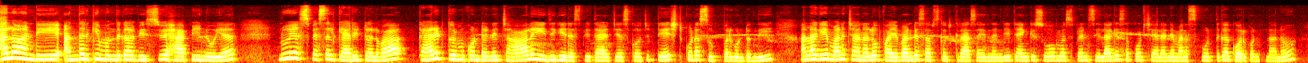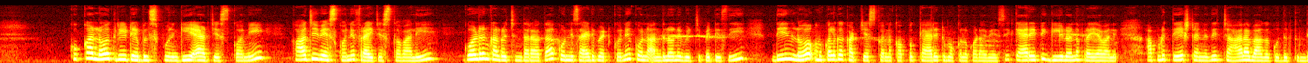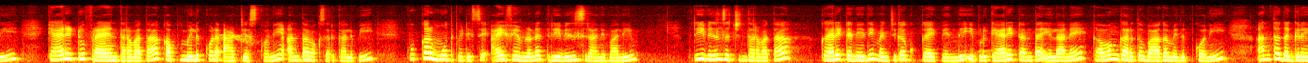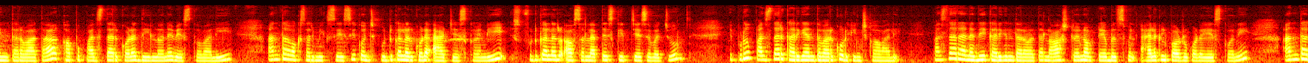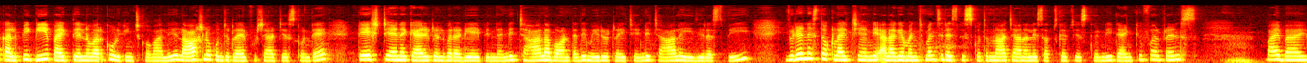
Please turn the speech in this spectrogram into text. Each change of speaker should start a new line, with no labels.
Hello అండి అందరికీ ముందుగా wish you happy new year. New year special carrot halwa. Carrot తురుముకుంటేనే చాలా ఈజీగా రెసిపీ తయారు చేసుకోవచ్చు. టేస్ట్ కూడా సూపర్గా ఉంటుంది. అలాగే మన channel five hundred subscribe cross అయిందండి. Thank you so much friends. ఇలాగే సపోర్ట్ చేయాలని మనస్ఫూర్తిగా కోరుకుంటున్నాను. కుక్కర్లో three tablespoon ghee add చేసుకొని కాజీ వేసుకొని ఫ్రై చేసుకోవాలి. గోల్డెన్ కలర్ వచ్చిన తర్వాత కొన్ని సైడ్ పెట్టుకొని కొన్ని అందులోనే విడిచిపెట్టేసి దీనిలో ముక్కలుగా కట్ చేసుకున్న కప్పు క్యారెట్ ముక్కలు కూడా వేసి క్యారెట్ గీలోనే ఫ్రై అవ్వాలి. అప్పుడు టేస్ట్ అనేది చాలా బాగా కుదురుతుంది. క్యారెట్ ఫ్రై అయిన తర్వాత కప్పు మిల్క్ కూడా యాడ్ చేసుకొని అంతా ఒకసారి కలిపి కుక్కర్ మూత పెట్టేసి ఐ ఫ్లేమ్లోనే త్రీ విజిల్స్ రానివ్వాలి. త్రీ విజిల్స్ వచ్చిన తర్వాత క్యారెట్ అనేది మంచిగా కుక్ అయిపోయింది. ఇప్పుడు క్యారెట్ అంతా ఇలానే కవంగారతో బాగా మెదుపుకొని అంతా దగ్గర అయిన తర్వాత కప్పు పంచదార కూడా దీనిలోనే వేసుకోవాలి. అంతా ఒకసారి మిక్స్ చేసి కొంచెం ఫుడ్ కలర్ కూడా యాడ్ చేసుకోండి. ఫుడ్ కలర్ అవసరం లేకపోతే స్కిప్ చేసేవచ్చు ఇప్పుడు పంచదార కరిగేంత వరకు ఉడికించుకోవాలి. పంచదార అనేది కరిగిన తర్వాత లాస్ట్లోనే ఒక టేబుల్ స్పూన్ యాలకుల పౌడర్ కూడా వేసుకొని అంతా కలిపి గీ పైకి తేలిన వరకు ఉడికించుకోవాలి. లాస్ట్లో కొంచెం డ్రై ఫ్రూట్స్ యాడ్ చేసుకుంటే టేస్టీ అయిన క్యారెట్ హల్వా రెడీ అయిపోయిందండి. చాలా బాగుంటుంది. మీరు ట్రై చేయండి. చాలా ఈజీ రెసిపీ. వీడియో నేస్తే ఒక లైక్ చేయండి. అలాగే మంచి మంచి రెసిపీస్ కోసం నా ఛానల్ని సబ్స్క్రైబ్ చేసుకోండి. Thank you for friends. Bye bye.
